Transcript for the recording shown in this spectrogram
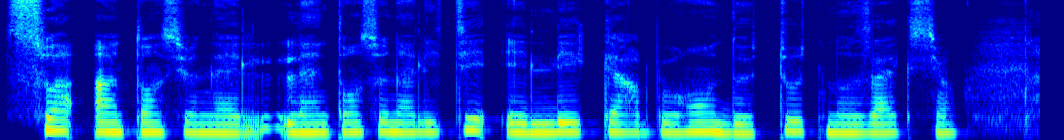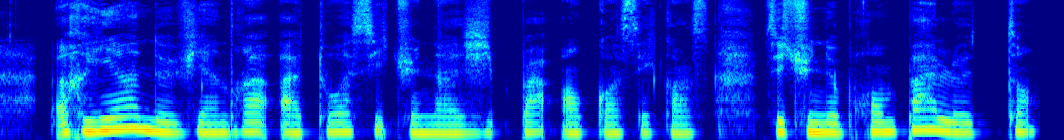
Sois intentionnel. L'intentionnalité est les carburants de toutes nos actions. Rien ne viendra à toi si tu n'agis pas en conséquence. Si tu ne prends pas le temps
